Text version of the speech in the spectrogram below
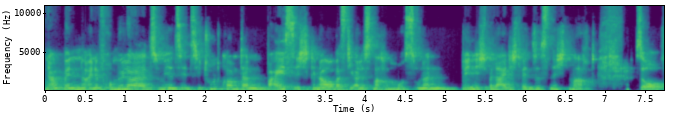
Ja, wenn eine Frau Müller zu mir ins Institut kommt, dann weiß ich genau, was die alles machen muss. Und dann bin ich beleidigt, wenn sie es nicht macht. So,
